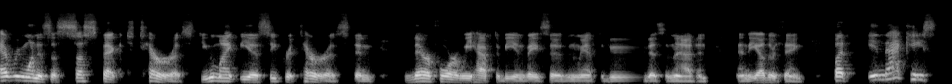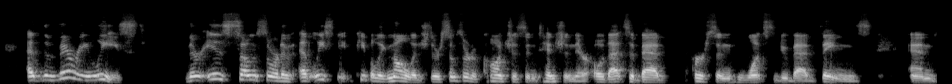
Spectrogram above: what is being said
everyone is a suspect terrorist. You might be a secret terrorist, and therefore we have to be invasive and we have to do this and that and, and the other thing. But in that case, at the very least, there is some sort of, at least people acknowledge there's some sort of conscious intention there. Oh, that's a bad person who wants to do bad things. And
